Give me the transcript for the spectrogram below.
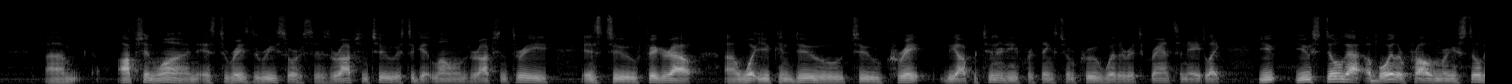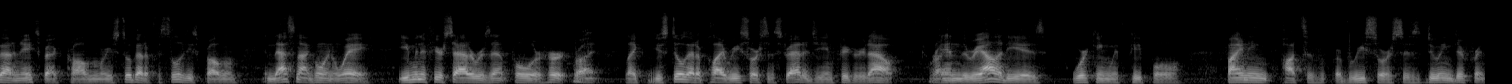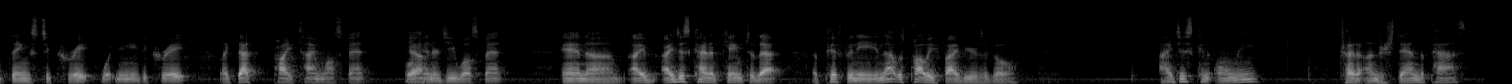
um, option one is to raise the resources, or option two is to get loans, or option three is to figure out uh, what you can do to create the opportunity for things to improve, whether it's grants and aid. Like you, you still got a boiler problem, or you still got an HVAC problem, or you still got a facilities problem, and that's not going away, even if you're sad or resentful or hurt. Right. Like you still got to apply resource and strategy and figure it out. Right. And the reality is working with people, finding pots of, of resources, doing different things to create what you need to create. Like that's probably time well spent or Yeah. energy well spent. And um, I, I just kind of came to that epiphany, and that was probably five years ago. I just can only try to understand the past,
